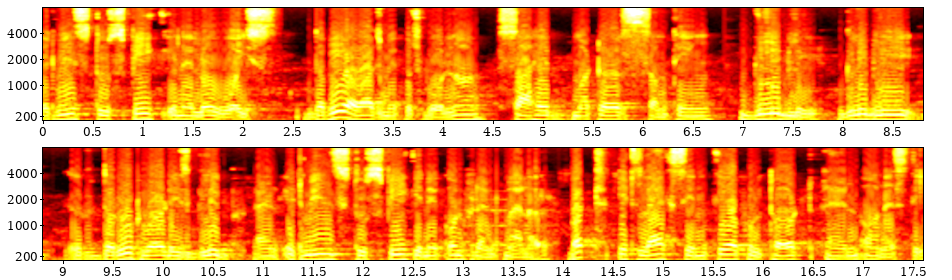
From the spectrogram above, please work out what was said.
it means to speak in a low voice दबी आवाज़ में कुछ बोलना Saheb mutters something glibly glibly The root word is glib and it means to speak in a confident manner, but it lacks in careful thought and honesty.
